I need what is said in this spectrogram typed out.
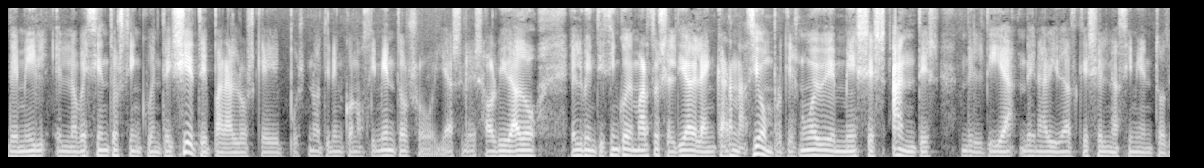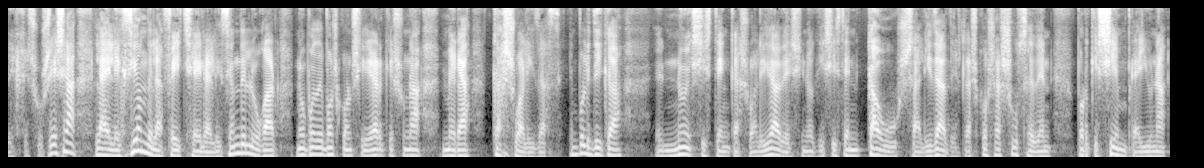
de 1957. Para los que pues, no tienen conocimientos o ya se les ha olvidado, el 25 de marzo es el día de la encarnación, porque es nueve meses antes del día de Navidad, que es el nacimiento de Jesús. Esa, la elección de la fecha y la elección del lugar, no podemos considerar que es una mera casualidad. En política no existen casualidades, sino que existen causalidades. Las cosas suceden porque siempre hay una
